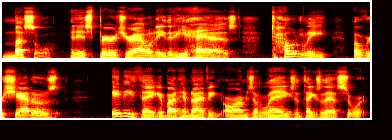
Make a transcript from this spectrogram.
muscle and his spirituality that he has totally overshadows anything about him not having arms and legs and things of that sort.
